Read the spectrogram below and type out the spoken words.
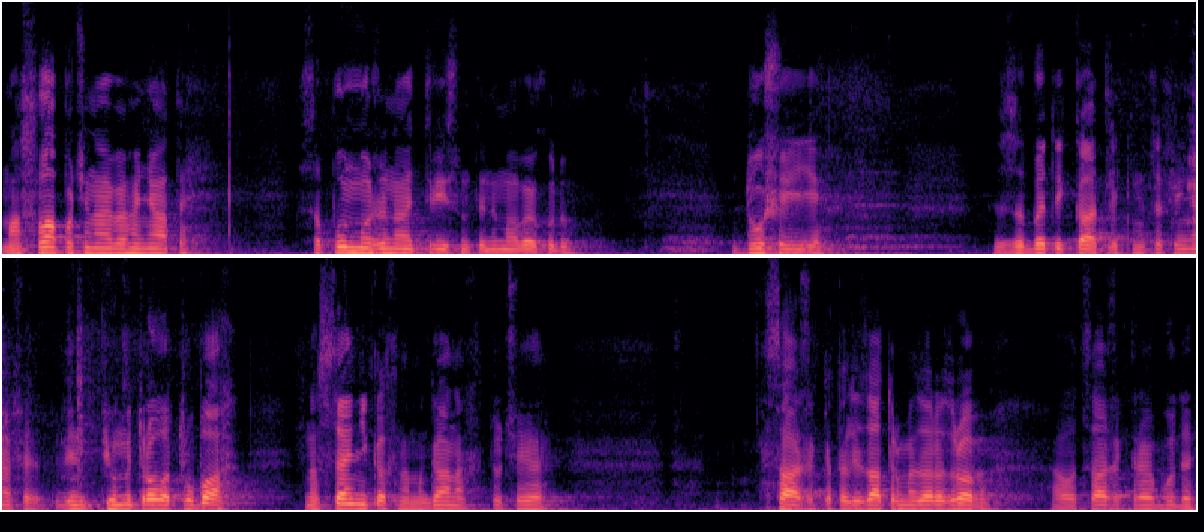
масла починає виганяти, сапун може навіть тріснути, нема виходу. Душі її. Забитий катлік. Ну це фігня ще. Він півметрова труба на сценіках, на меганах. Тут ще є сажик. Каталізатор ми зараз робимо. А от сажик треба буде,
